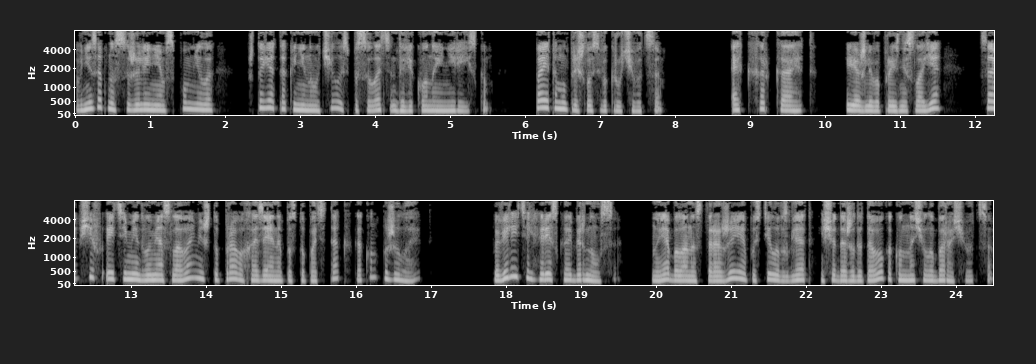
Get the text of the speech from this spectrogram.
Внезапно с сожалением вспомнила — что я так и не научилась посылать далеко на инерейском. Поэтому пришлось выкручиваться. «Экхаркает», — вежливо произнесла я, сообщив этими двумя словами, что право хозяина поступать так, как он пожелает. Повелитель резко обернулся, но я была на стороже и опустила взгляд еще даже до того, как он начал оборачиваться.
